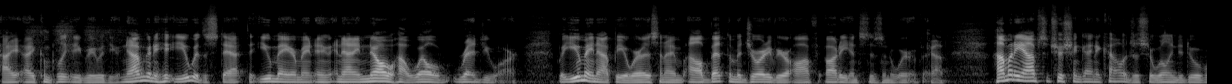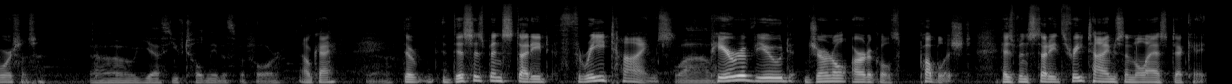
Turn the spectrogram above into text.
I, I completely agree with you. Now I'm going to hit you with a stat that you may or may, not and I know how well read you are, but you may not be aware of this, and I'm, I'll bet the majority of your off, audience isn't aware of it. Okay. How many obstetrician gynecologists are willing to do abortions? Oh, yes, you've told me this before. Okay. The, this has been studied three times. Wow. Peer-reviewed journal articles published has been studied three times in the last decade,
